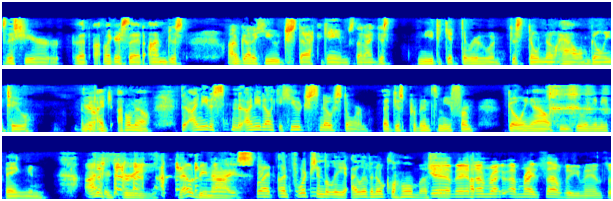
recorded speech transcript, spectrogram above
this year that, like I said, I'm just, I've got a huge stack of games that I just need to get through and just don't know how I'm going to. I mean, Yeah. I, I don't know. I need a, I need like a huge snowstorm that just prevents me from going out and doing anything and I agree. that would be nice. but unfortunately I live in Oklahoma. so Yeah, that's man, I'm right. I'm right south of you, man. So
